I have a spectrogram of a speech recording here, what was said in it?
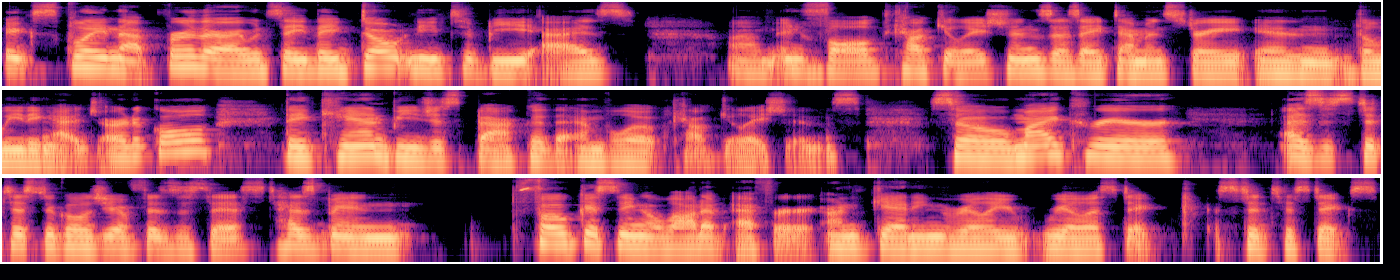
explain that further, I would say they don't need to be as um, involved calculations as I demonstrate in the leading edge article. They can be just back of the envelope calculations. So my career as a statistical geophysicist has been focusing a lot of effort on getting really realistic statistics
